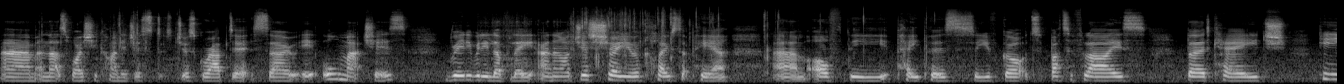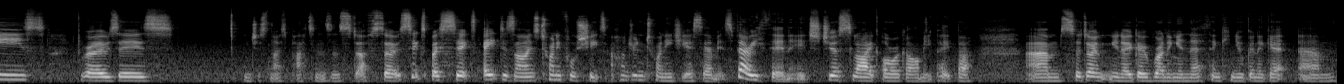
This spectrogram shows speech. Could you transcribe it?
Um, and that's why she kind of just just grabbed it. So it all matches really really lovely. And then I'll just show you a close-up here um, of the papers. So you've got butterflies birdcage keys roses and just nice patterns and stuff so 6 by 6 8 designs 24 sheets 120 GSM it's very thin it's just like origami paper um, so don't, you know, go running in there thinking you're going to get um,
